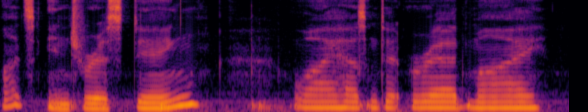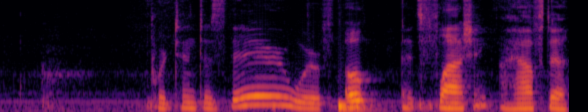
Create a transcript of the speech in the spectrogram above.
that's interesting. Why hasn't it read my Portenta's there? We're, oh, it's flashing. I have to,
